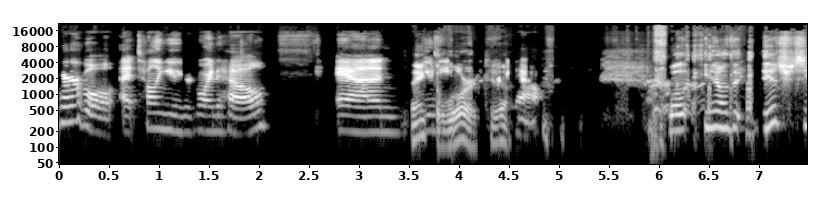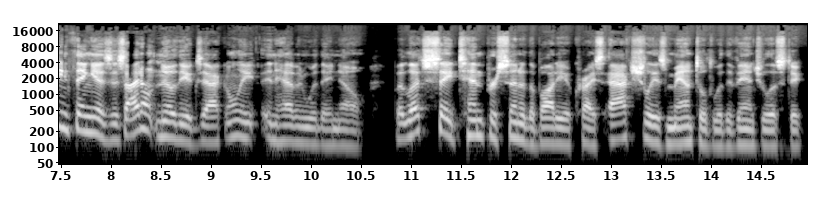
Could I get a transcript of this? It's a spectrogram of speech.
terrible at telling you you're going to hell. And thank the Lord. Yeah. Right well, you know, the, the, interesting thing is, is I don't know the exact. Only in heaven would they know. But let's say ten percent of the body of Christ actually is mantled with evangelistic,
